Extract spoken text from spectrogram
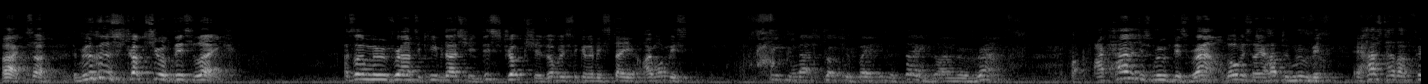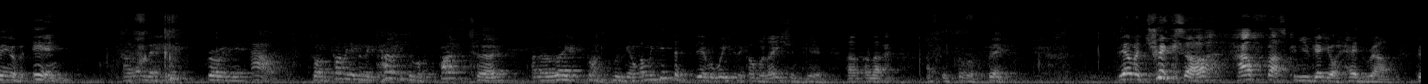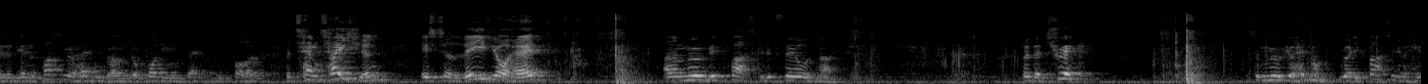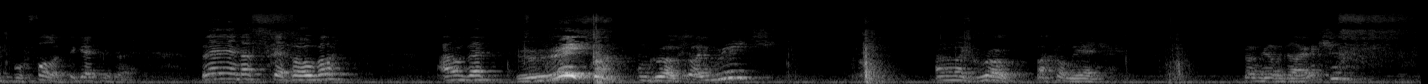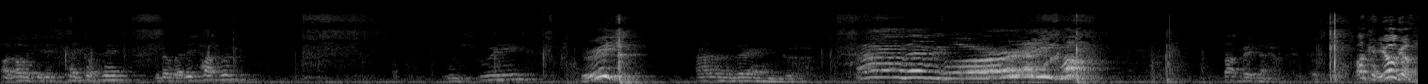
All right, so if we look at the structure of this leg, as I move around to keep it actually, this structure is obviously going to be staying, I want to be keeping that structure basically the same as I move around. But I can't just move this round. Obviously, I have to move it. It has to have that feeling of in, and then the hip throwing it out. So I'm trying to get the mechanics of a fast turn and a leg back moving. And we did this the other week in the combination here, and, and that, that's sort of thing. The other tricks are how fast can you get your head round? Because again, the faster your head will go, your body will definitely follow. The temptation is to leave your head and move it fast because it feels nice. But the trick is to move your head really fast and your hip will follow to get you there. Then I step over and then reach and grow. So I reach and then I grow back on the edge. Go in the other direction. And obviously this take off here. We don't let this happen. We squeeze, reach, and then go. And then we go ready, come. That bit now. Okay, you'll go.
